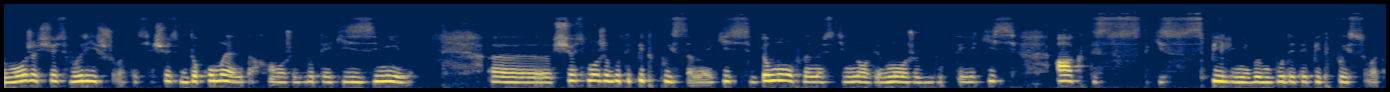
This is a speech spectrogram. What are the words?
може щось вирішуватися, щось в документах можуть бути якісь зміни. Е, щось може бути підписано, якісь домовленості нові можуть бути, якісь акти такі спільні ви будете підписувати.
